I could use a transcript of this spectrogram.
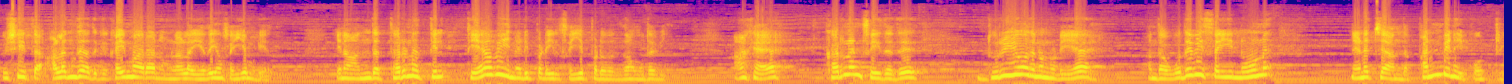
விஷயத்தை அளந்து அதுக்கு கைமாறா நம்மளால எதையும் செய்ய முடியாது. ஏன்னா அந்த தருணத்தில் தேவையின் அடிப்படையில் செய்யப்படுவதுதான் உதவி. ஆக கர்ணன் செய்தது துரியோதனனுடைய அந்த உதவி செய்யணும்னு நினைச்ச அந்த பண்பினை போற்றி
